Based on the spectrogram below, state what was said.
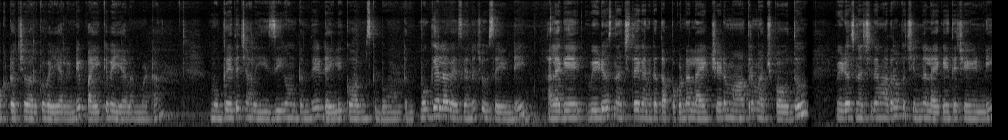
ఒకటి వచ్చే వరకు వేయాలండి. పైకి వేయాలన్నమాట. ముగ్గు అయితే చాలా ఈజీగా ఉంటుంది. డైలీ కాలమ్స్కి బాగుంటుంది. ముగ్గు ఎలా వేసానో చూసేయండి. అలాగే వీడియోస్ నచ్చితే కనుక తప్పకుండా లైక్ చేయడం మాత్రం మర్చిపోవద్దు. వీడియోస్ నచ్చితే మాత్రం ఒక చిన్న లైక్ అయితే చేయండి.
